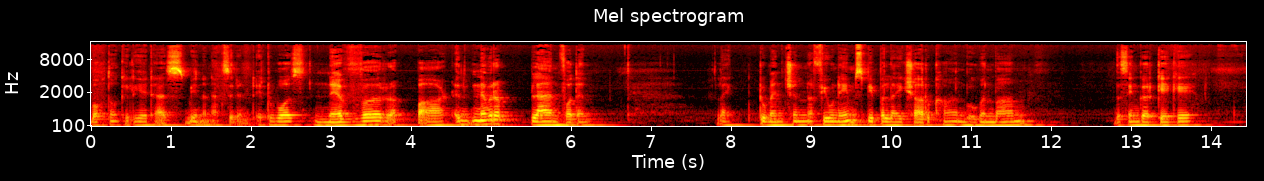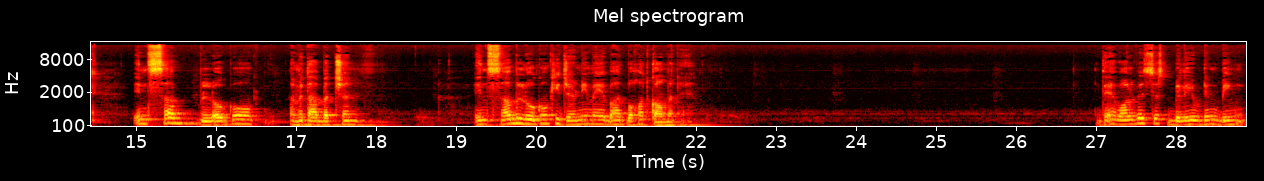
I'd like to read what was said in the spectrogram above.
बहुतों के लिए it has been an accident it was never a part never a plan for them like to mention a few names people like Shahrukh Khan Bhuvan Bam the singer K K इन सब लोगों, अमिताभ बच्चन, इन सब लोगों की जर्नी में ये बात बहुत कॉमन है। They have always just believed in being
